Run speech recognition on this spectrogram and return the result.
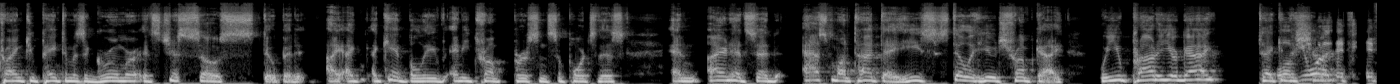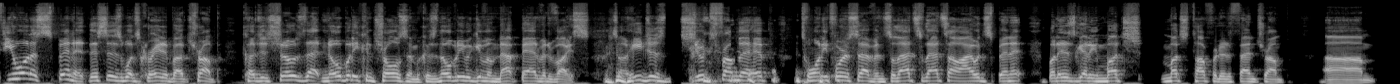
trying to paint him as a groomer. It's just so stupid. I, I, I can't believe any Trump person supports this. And Ironhead said, ask Montante. He's still a huge Trump guy. Were you proud of your guy taking Well, if you want to, if, if you want to spin it, this is what's great about Trump because it shows that nobody controls him because nobody would give him that bad of advice. So he just shoots from the hip, twenty four seven. So that's that's how I would spin it. But it is getting much much tougher to defend Trump. Um,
